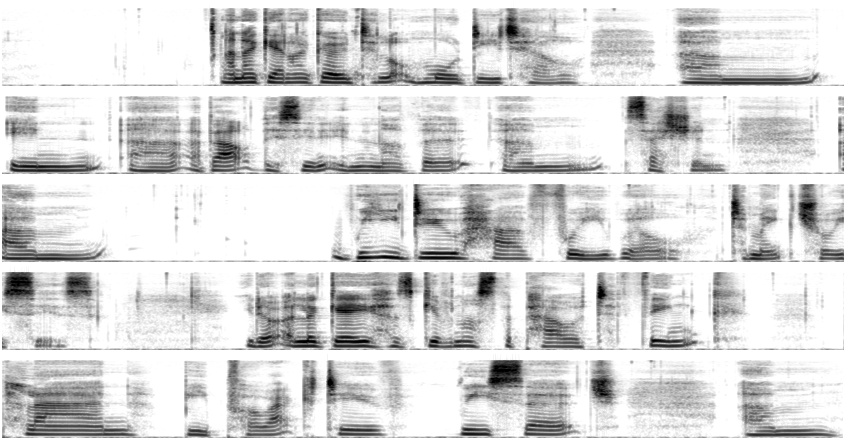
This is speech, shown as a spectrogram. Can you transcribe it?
and again, I go into a lot more detail um, in uh, about this in, in another um, session. Um, we do have free will to make choices. You know, Allah has given us the power to think, plan, be proactive, research. Um,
